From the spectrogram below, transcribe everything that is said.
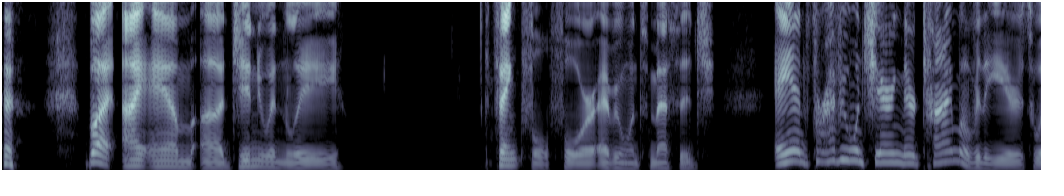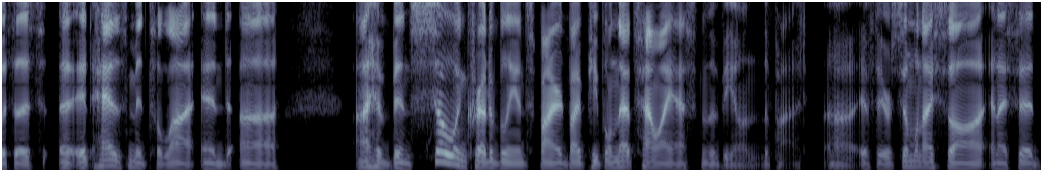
but I am uh genuinely thankful for everyone's message and for everyone sharing their time over the years with us. Uh, it has meant a lot. And uh, I have been so incredibly inspired by people. And that's how I asked them to be on the pod. Uh, if there's someone I saw and I said,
